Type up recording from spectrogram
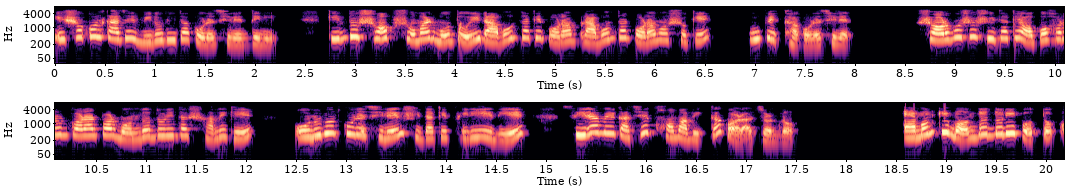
এ সকল কাজের বিরোধিতা করেছিলেন তিনি। কিন্তু সব সময়ের মতোই রাবণ তাকে রাবণ তার পরামর্শকে উপেক্ষা করেছিলেন। সর্বশেষ সীতাকে অপহরণ করার পর মন্দোদরী তার স্বামীকে অনুরোধ করেছিলেন সীতাকে ফিরিয়ে দিয়ে শ্রীরামের কাছে ক্ষমা ভিক্ষা করার জন্য। এমনকি মন্দোদরীর প্রত্যক্ষ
